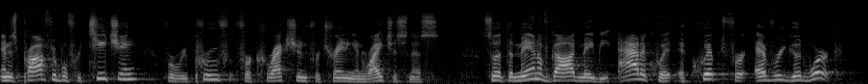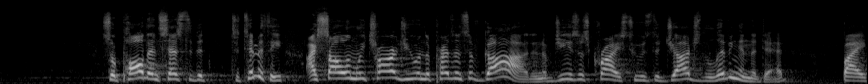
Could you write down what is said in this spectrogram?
and is profitable for teaching, for reproof, for correction, for training in righteousness, so that the man of God may be adequate, equipped for every good work. So Paul then says to, the, to Timothy, I solemnly charge you in the presence of God and of Jesus Christ, who is the judge, of the living and the dead, by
